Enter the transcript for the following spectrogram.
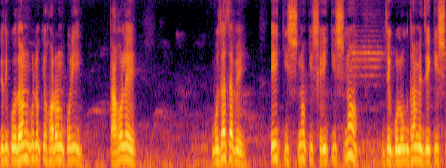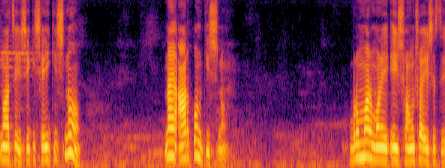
যদি গোধনগুলোকে হরণ করি, তাহলে বোঝা যাবে এই কৃষ্ণ কি সেই কৃষ্ণ? যে গোলকধামে যে কৃষ্ণ আছে, সে কি সেই কৃষ্ণ? না, আর কোন কৃষ্ণ? ব্রহ্মার মনে এই সংশয় এসেছে।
